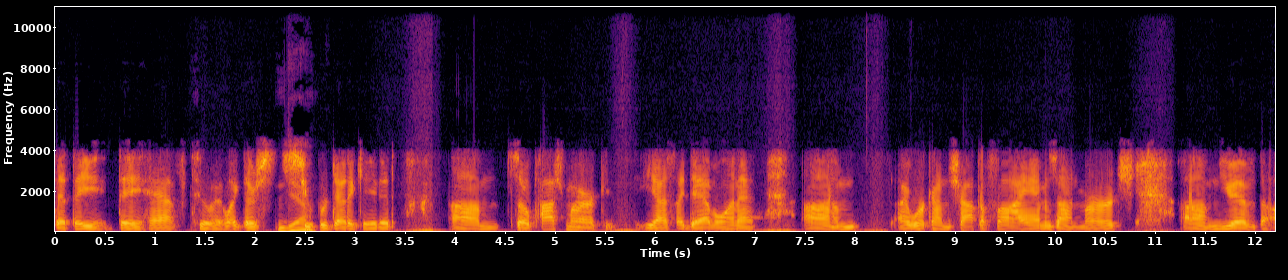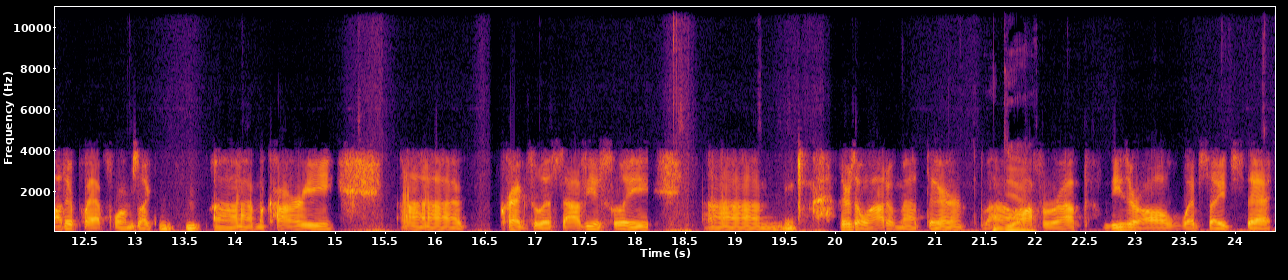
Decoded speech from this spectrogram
that they they have to it. Like they're Yeah. super dedicated. Um, so Poshmark, yes, I dabble in it. Um, I work on Shopify, Amazon merch. Um, you have the other platforms like uh, Mercari, uh, Craigslist, obviously. Um, there's a lot of them out there. Uh, Yeah. OfferUp. These are all websites that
